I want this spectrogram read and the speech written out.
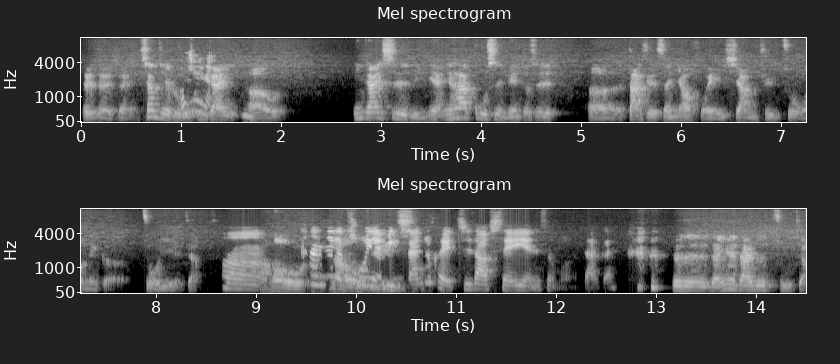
对对对，向杰如应该呃，应该是里面，因为他故事里面就是呃，大学生要回乡去做那个作业这样。嗯，然后看那个出演名单就可以知道谁演什么，大概。对对对对，因为大家就是主角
